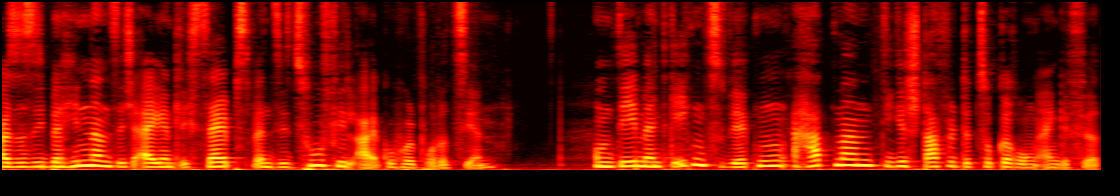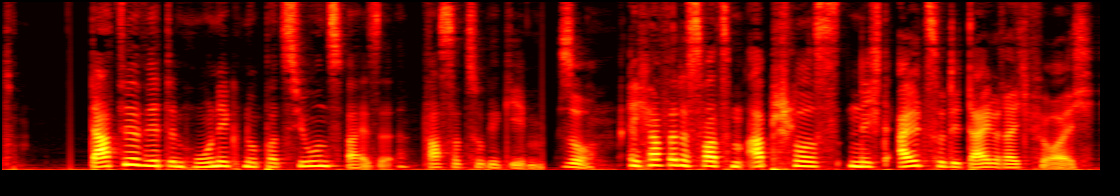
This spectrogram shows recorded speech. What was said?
Also sie behindern sich eigentlich selbst, wenn sie zu viel Alkohol produzieren. Um dem entgegenzuwirken, hat man die gestaffelte Zuckerung eingeführt. Dafür wird im Honig nur portionsweise Wasser zugegeben. So, ich hoffe, das war zum Abschluss nicht allzu detailreich für euch.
